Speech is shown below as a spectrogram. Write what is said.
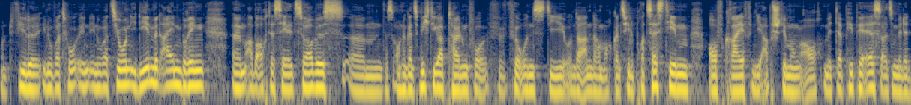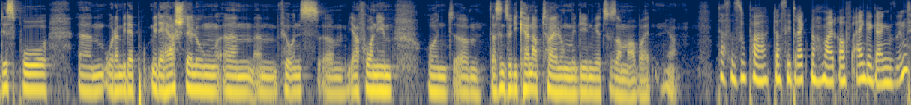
und viele Innovato Innovationen, Ideen mit einbringen, ähm, aber auch der Sales Service, ähm, das ist auch eine ganz wichtige Abteilung für, für, uns, die unter anderem auch ganz viele Prozessthemen aufgreifen, die Abstimmung auch mit der PPS, also mit der Dispo ähm, oder mit der, mit der Herstellung ähm, ähm für uns ähm, ja vornehmen. Und ähm, das sind so die Kernabteilungen, mit denen wir zusammenarbeiten. Ja. Das ist super, dass Sie direkt nochmal drauf eingegangen sind,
